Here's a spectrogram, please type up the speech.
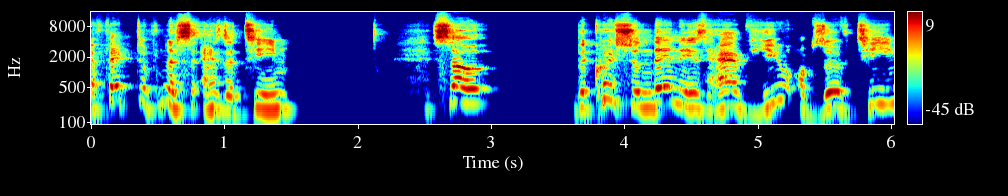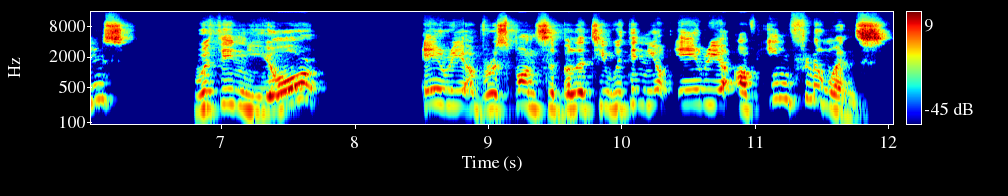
effectiveness as a team. So, the question then is Have you observed teams within your area of responsibility, within your area of influence?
